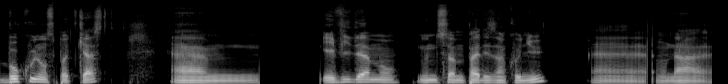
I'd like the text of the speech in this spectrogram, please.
beaucoup dans ce podcast. Euh, évidemment, nous ne sommes pas des inconnus. Euh, on a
